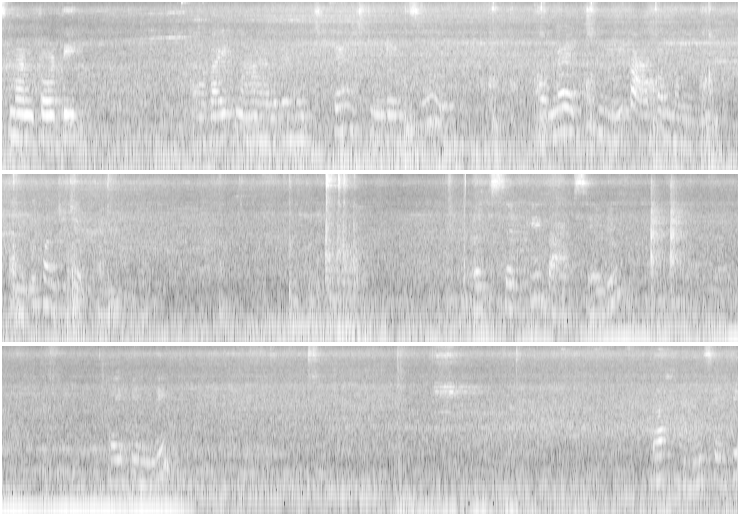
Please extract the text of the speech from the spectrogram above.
ఫ్రెండ్స్ మనతోటి బయట నా ఎవరైనా ఇచ్చితే స్టూడెంట్స్ వల్ల వచ్చింది పాపం అందుకు కొంచెం చెప్పాను వచ్చేసరికి బ్యాక్ సైడ్ అయిపోయింది. హ్యాండ్స్ అయితే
